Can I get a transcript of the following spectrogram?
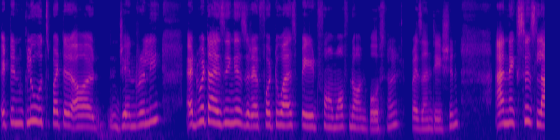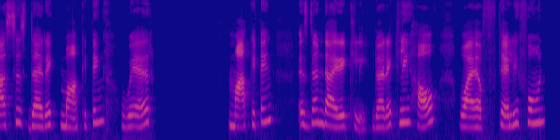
It includes but uh, generally advertising is referred to as paid form of non-personal presentation. And next is last is direct marketing where marketing is done directly. Directly how? Via telephone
